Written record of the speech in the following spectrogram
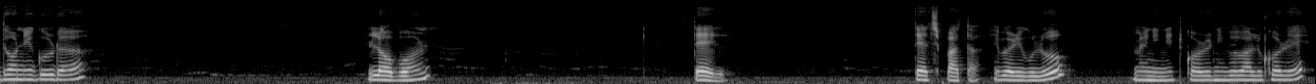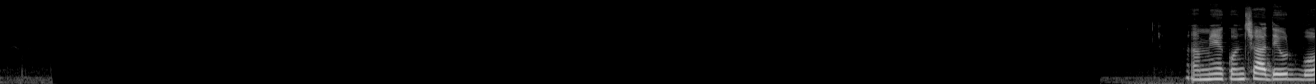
ধনে গুঁড়া, লবণ, তেল, তেজপাতা। এবার এগুলো ম্যারিনেট করে নিবে ভালো করে। আমি এখন ছাদে উঠবো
